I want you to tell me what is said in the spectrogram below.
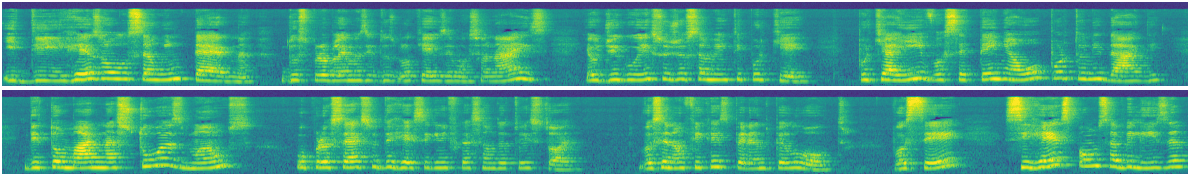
e de resolução interna dos problemas e dos bloqueios emocionais, eu digo isso justamente porque porque aí você tem a oportunidade de tomar nas tuas mãos o processo de ressignificação da tua história. Você não fica esperando pelo outro. Você se responsabiliza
